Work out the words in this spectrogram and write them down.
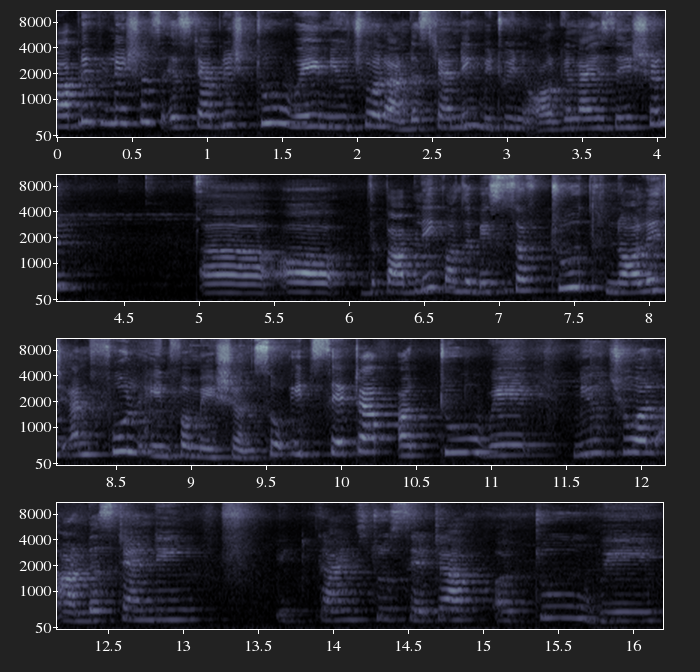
Public relations establish two-way mutual understanding between organization uh, or the public on the basis of truth, knowledge and full information. So it set up a two-way mutual understanding. It kinds to set up a two-way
